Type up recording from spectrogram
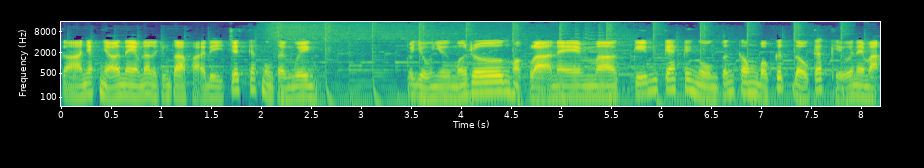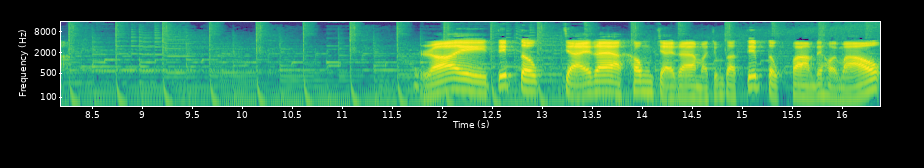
à, nhắc nhở anh em đó là chúng ta phải đi check các nguồn tài nguyên. Ví dụ như mở rương hoặc là anh em à, kiếm các cái nguồn tấn công bạo kích đồ các kiểu anh em ạ. à. Rồi, tiếp tục chạy ra, không chạy ra mà chúng ta tiếp tục farm để hồi máu.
